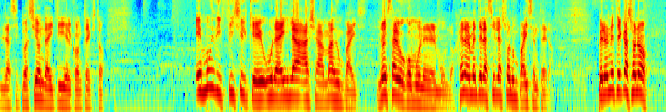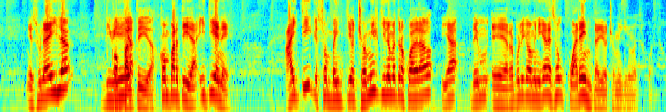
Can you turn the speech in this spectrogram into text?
la situación de Haití y el contexto. Es muy difícil que una isla haya más de un país. No es algo común en el mundo. Generalmente las islas son un país entero. Pero en este caso no. Es una isla dividida, Compartida. compartida. Y tiene Haití, que son 28.000 kilómetros cuadrados, y a de, eh, República Dominicana son 48.000 kilómetros cuadrados.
